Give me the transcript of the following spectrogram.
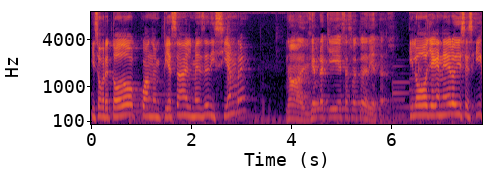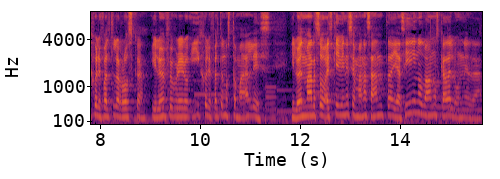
Y sobre todo cuando empieza el mes de diciembre. No, diciembre aquí es asueto de dietas. Y luego llega enero y dices, hijo, le falta la rosca. Y luego en febrero, hijo, le faltan los tamales. Y luego en marzo, "Ah, es que viene Semana Santa. Y así nos vamos cada lunes, ¿verdad?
